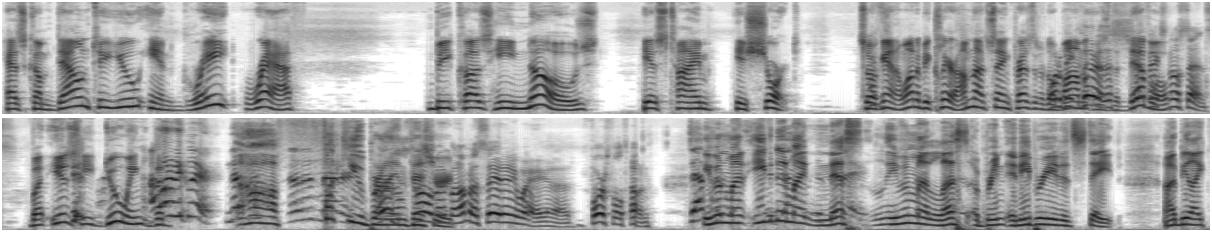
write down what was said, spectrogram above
has come down to you in great wrath because he knows his time is short. So again, I want to be clear. I'm not saying President I want to be Obama clear. is This the shit makes no sense. but is he doing I want to the? be clear. None of Oh, this, none of ah, this fuck matters. you, Brian It's relevant, Fisher. but I'm going to say it anyway in a forceful tone. Definitely- Even my even in my nest, even my less inebriated state, I'd be like,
